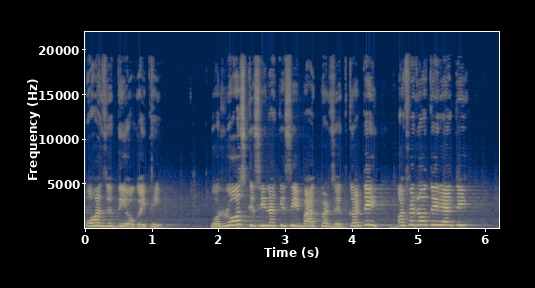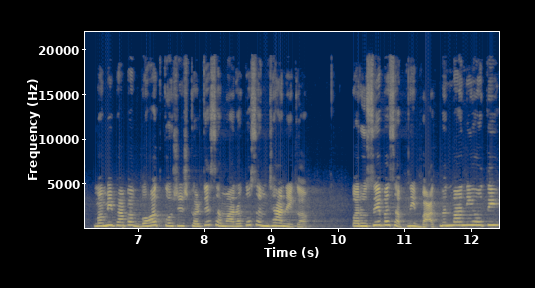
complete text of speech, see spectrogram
बहुत ज़िद्दी हो गई थी। वो रोज़ किसी न किसी बात पर ज़िद करती और फिर रोती रहती। मम्मी पापा बहुत कोशिश करते समारा को समझाने का, पर उसे बस अपनी बात मनवानी होती।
